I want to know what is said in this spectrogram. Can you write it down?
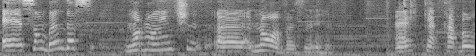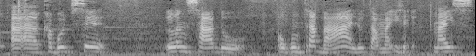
é, são bandas normalmente ah, novas, né? É, que acabam, ah, acabou de ser lançado algum trabalho, tá? mas, mas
